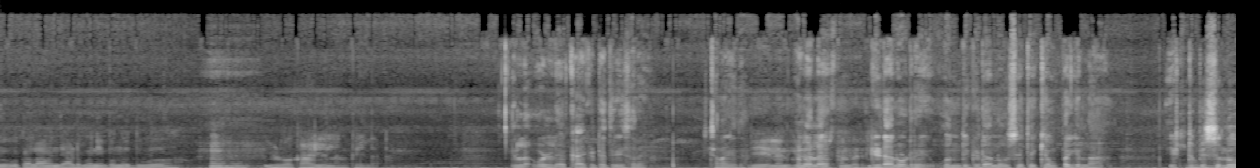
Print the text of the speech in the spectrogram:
ಇಳ್ಬೇಕಲ್ಲ ಒಂದು ಎರಡು ಮನೆ ಬಂದದ್ದು. ಹ್ಞೂ ಹ್ಞೂ ಇಳ್ಬೇಕಾಗಲಿಲ್ಲ ನನ್ನ ಕೈಯಿಂದ. ಇಲ್ಲ ಒಳ್ಳೆ ಕಾಯಿ ಕಟ್ಟೈತ್ರಿ ರೀ ಸರ. ಚೆನ್ನಾಗಿದೆ. ಗಿಡ ಆಮೇಲೆ ಗಿಡ ನೋಡ್ರಿ ಒಂದು ಗಿಡನೂ ಸಹಿತ ಕೆಂಪಾಗಿಲ್ಲ. ಇಷ್ಟು ಬಿಸಿಲು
